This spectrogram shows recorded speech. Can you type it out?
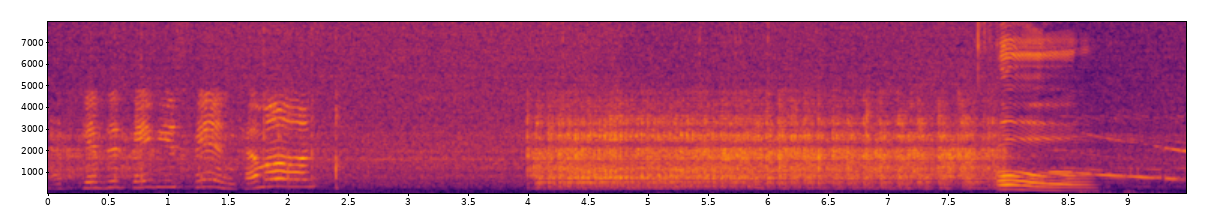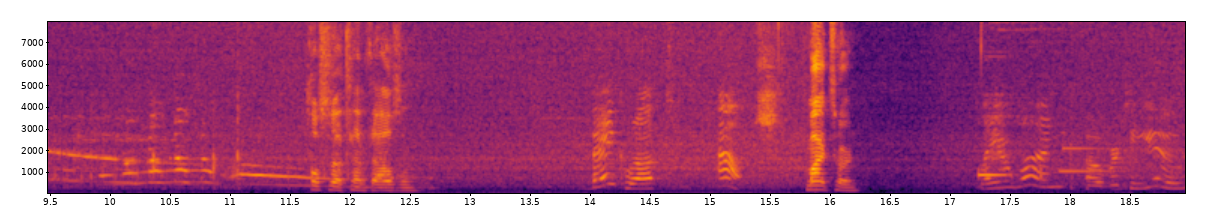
Let's give this baby a spin. Come on. Oh, No, no, no, no. Oh. close to that 10,000. Bankrupt. Ouch. My turn. Player one, over to you.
